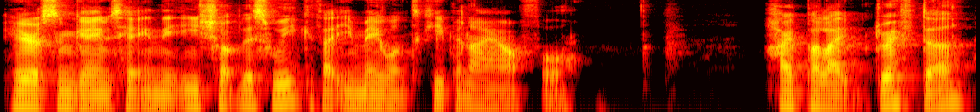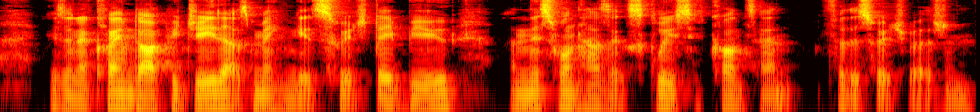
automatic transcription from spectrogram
Here are some games hitting the eShop this week that you may want to keep an eye out for. Hyper Light Drifter is an acclaimed RPG that's making its Switch debut, and this one has exclusive content for the Switch version.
